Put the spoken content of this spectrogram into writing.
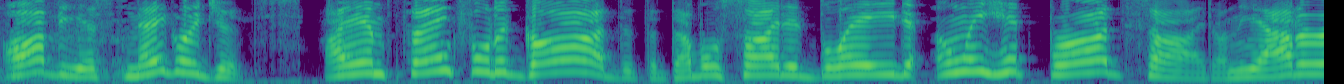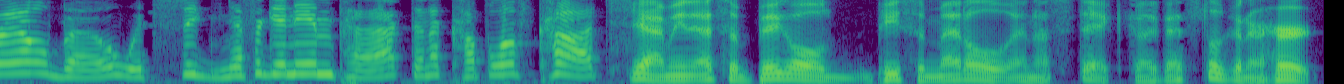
obvious negligence. I am thankful to God that the double sided blade only hit broadside on the outer elbow with significant impact and a couple of cuts. Yeah, I mean that's a big old piece of metal and a stick. Like that's still gonna hurt.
